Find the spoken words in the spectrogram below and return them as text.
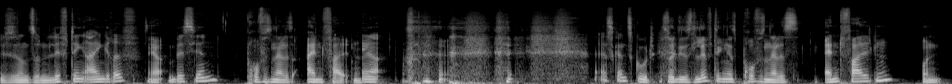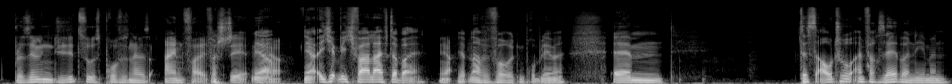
so, so ein Lifting-Eingriff. Ja. Ein bisschen. Professionelles Einfalten. Ja. das ist ganz gut. So, dieses Lifting ist professionelles Entfalten und Brazilian Jiu-Jitsu ist professionelles Einfalten. Verstehe. Ja. Ja. Ja, ich, ich war live dabei. Ja. Ich habe nach wie vor Rückenprobleme. Ähm, das Auto einfach selber nehmen.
